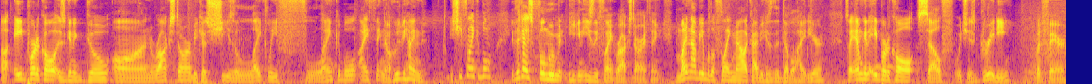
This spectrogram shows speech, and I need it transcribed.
Uh, aid protocol is gonna go on Rockstar because she's likely flankable. I think. Now, who's behind? Is she flankable? If this guy's full movement, he can easily flank Rockstar. I think. Might not be able to flank Malachi because of the double height here. So I am gonna aid protocol self, which is greedy but fair.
